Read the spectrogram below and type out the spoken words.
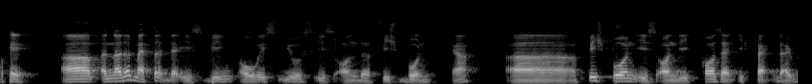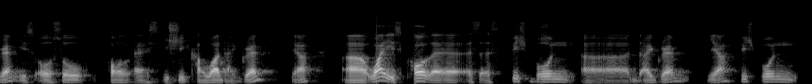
okay, uh, another method that is being always used is on the fishbone. Yeah, uh, fishbone is on the cause and effect diagram. is also called as Ishikawa diagram. Yeah, uh, why is called a, as a fishbone uh, diagram? Yeah, fishbone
